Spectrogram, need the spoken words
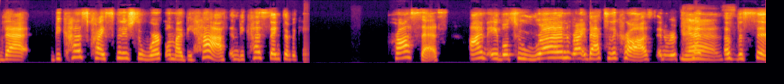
that because Christ finished the work on my behalf and because sanctification process, I'm able to run right back to the cross and repent yes. of the sin.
